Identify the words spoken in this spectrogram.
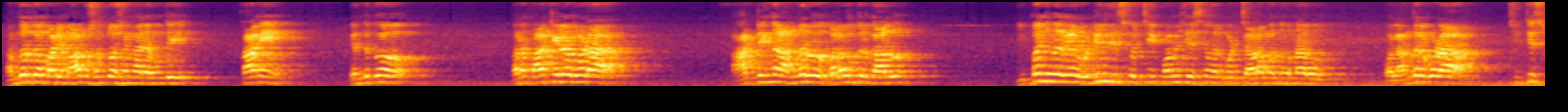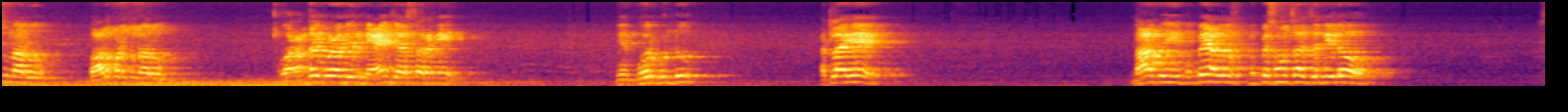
అందరితో పాటు మాకు సంతోషంగానే ఉంది. కానీ ఎందుకో మన పార్టీలో కూడా ఆర్థికంగా అందరూ బలవంతులు కాదు. ఇబ్బంది కలిగే వడ్డీలు తీసుకొచ్చి పనులు చేసిన వారు కూడా చాలామంది ఉన్నారు. వాళ్ళందరూ కూడా చింతిస్తున్నారు బాధపడుతున్నారు. వారందరికీ కూడా మీరు న్యాయం చేస్తారని నేను కోరుకుంటూ అట్లాగే నాకు ఈ ముప్పై ఆరు ముప్పై సంవత్సరాల జర్నీలో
